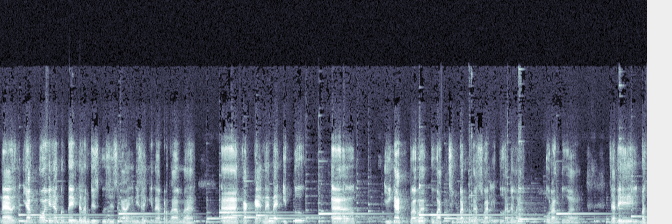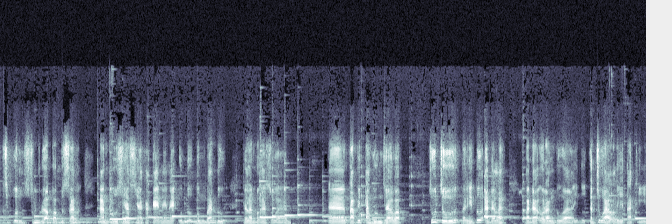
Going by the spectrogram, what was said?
nah yang poin yang penting dalam diskusi sekarang ini saya kira pertama eh, kakek nenek itu eh, ingat bahwa kewajiban pengasuhan itu adalah orang tua. Jadi meskipun seberapa besar antusiasnya kakek nenek untuk membantu dalam pengasuhan, eh, tapi tanggung jawab cucu itu adalah pada orang tua itu. Kecuali tadi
